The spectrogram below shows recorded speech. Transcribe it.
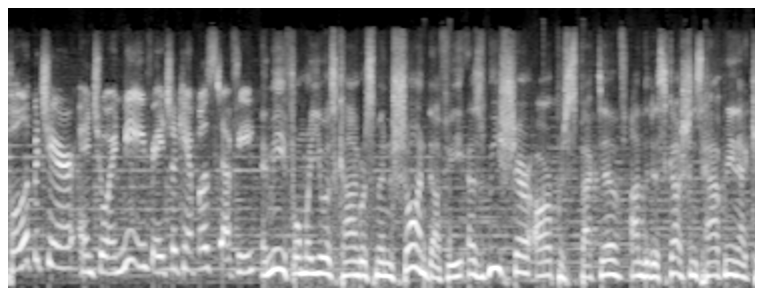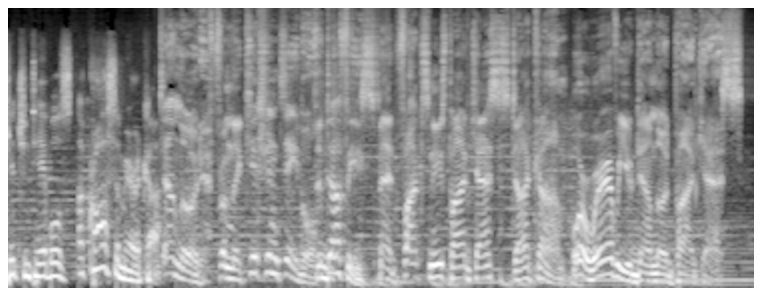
Pull up a chair and join me, Rachel Campos Duffy. and me, former U.S. Congressman Sean Duffy, as we share our perspective on the discussions happening at kitchen tables across America. Download from the kitchen table the Duffys at foxnewspodcasts.com or wherever you download podcasts.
